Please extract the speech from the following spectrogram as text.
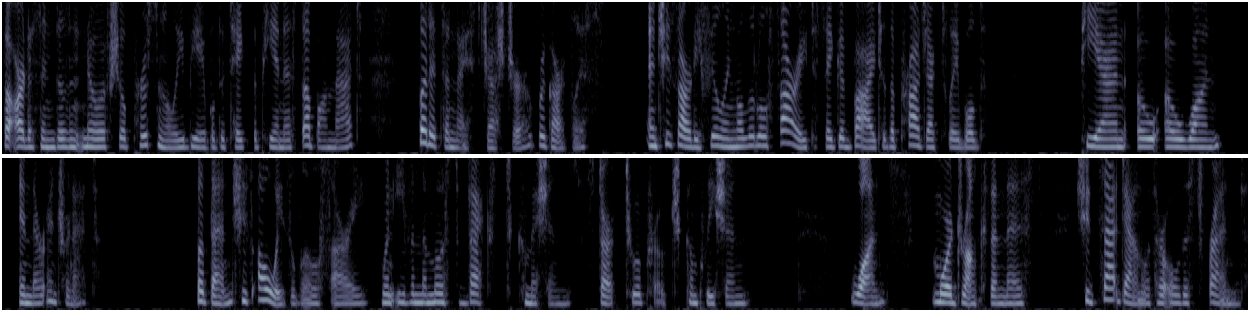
The artisan doesn't know if she'll personally be able to take the pianist up on that, but it's a nice gesture, regardless. And she's already feeling a little sorry to say goodbye to the project labeled Pian 001 in their intranet. But then she's always a little sorry when even the most vexed commissions start to approach completion. Once, more drunk than this, she'd sat down with her oldest friend,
